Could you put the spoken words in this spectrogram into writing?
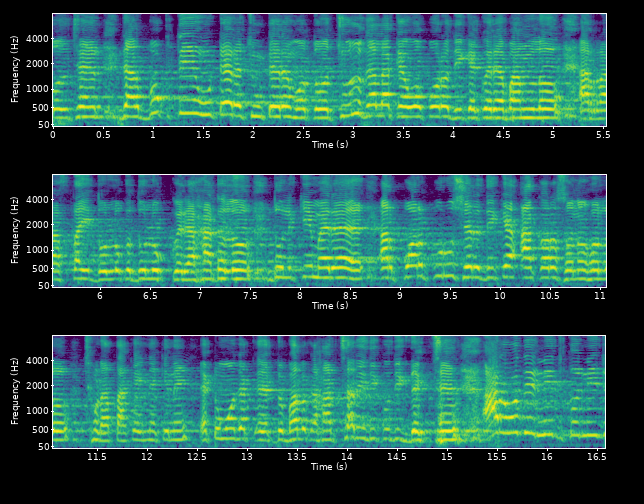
বলছেন, যার বুকতি উটের চুটের মতো চুল গালাকে ওপর দিকে করে বানলো, আর রাস্তায় দুলুক দুলুক করে হাঁটলো, দুলকি মেরে, আর পর পুরুষের দিকে আকর্ষণ হলো। ছোড়া তাকাই না কিনে, একটু মজা, একটু ভালো হাত ছাড়ি দিক ওদিক দেখছে। আর ওদের নিজ নিজ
